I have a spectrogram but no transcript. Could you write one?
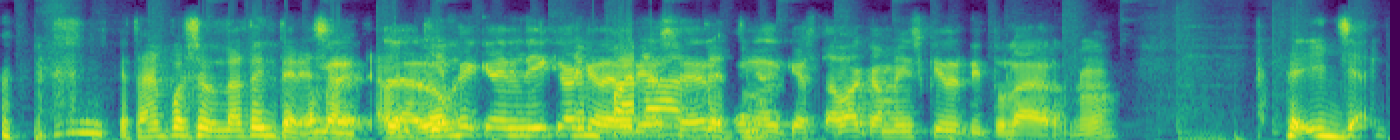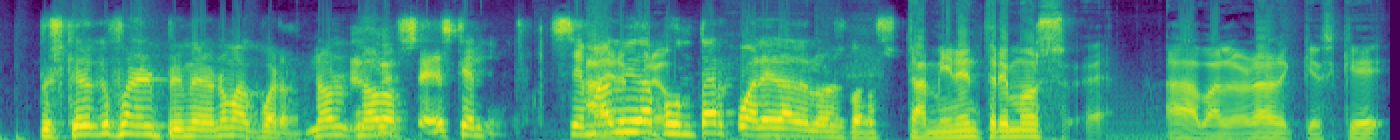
que también puede ser un dato interesante. Hombre, la A ver, ¿quién- lógica indica que debería ser en el que estaba Kaminsky de titular, ¿no? Ya- pues creo que fue en el primero, no me acuerdo. No, no lo sé. Es que se me A ha olvidado apuntar cuál era de los dos. También entremos eh, a valorar que es que.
